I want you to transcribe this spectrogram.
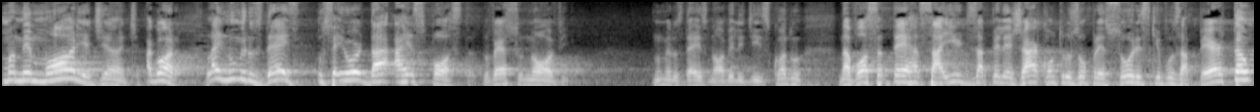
uma memória diante. Agora, lá em Números 10, o Senhor dá a resposta, do verso 9. Números 10, 9, ele diz: Quando na vossa terra sairdes a pelejar contra os opressores que vos apertam,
